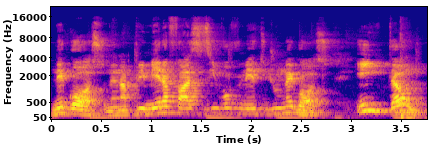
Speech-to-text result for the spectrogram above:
negócio, né? na primeira fase de desenvolvimento de um negócio. Então,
